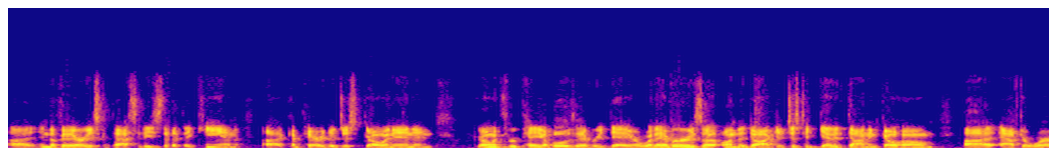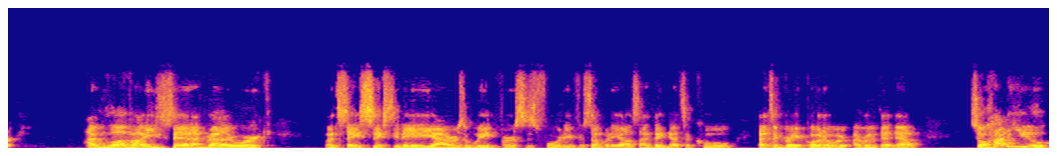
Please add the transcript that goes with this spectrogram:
uh, in the various capacities that they can, uh, compared to just going in and going through payables every day or whatever is uh, on the docket just to get it done and go home uh, after work. I love how you said I'd rather work, let's say 60 to 80 hours a week versus 40 for somebody else. I think that's a cool, that's a great quote. I, wrote that down. So how do you,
